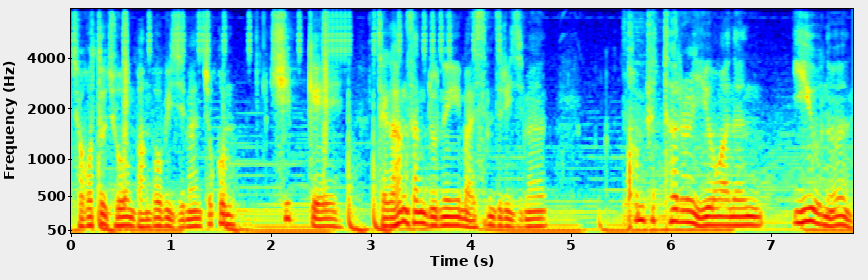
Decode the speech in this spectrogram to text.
저것도 좋은 방법이지만 조금 쉽게 제가 항상 누누이 말씀드리지만 컴퓨터를 이용하는 이유는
